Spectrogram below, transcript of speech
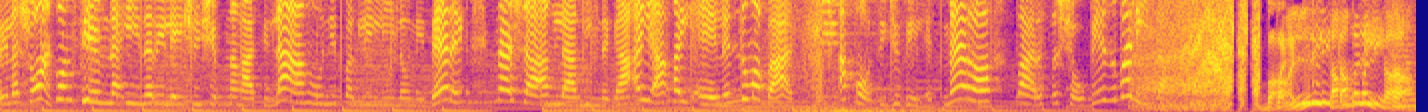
relasyon. Confirm na ina relationship na nga sila, ngunit paglilinaw ni Derek na siya ang laging nag-aaya kay Ellen lumabas. Ako si Jovil Esmero para sa Showbiz Balita. Balitang Balita!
